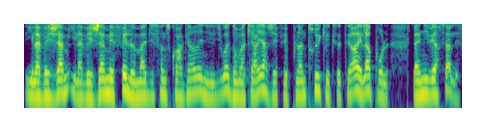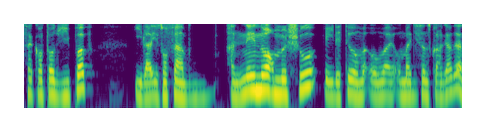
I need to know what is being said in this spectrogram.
Il avait jamais, il avait jamais fait le Madison Square Garden. Il a dit ouais, dans ma carrière, j'ai fait plein de trucs, etc. Et là, pour l'anniversaire, les 50 ans du hip-hop, il a, ils ont fait un, un, énorme show et il était au, au, Madison Square Garden.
